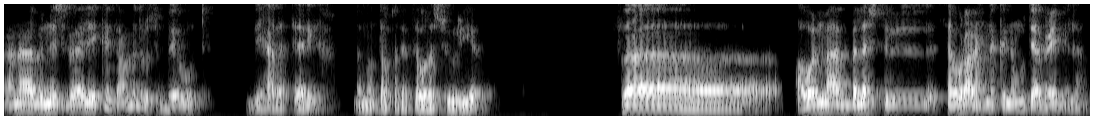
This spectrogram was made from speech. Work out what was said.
أنا بالنسبة لي كنت عم أدرس ببيروت بهذا التاريخ لما انطلقت الثورة السورية. فأول ما بلشت الثورة نحن كنا متابعين لها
